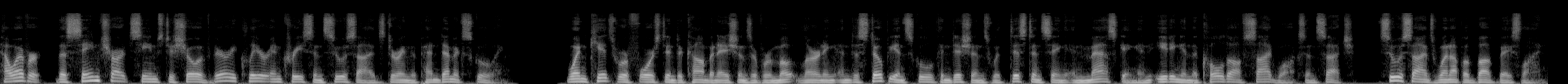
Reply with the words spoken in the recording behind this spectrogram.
However, the same chart seems to show a very clear increase in suicides during the pandemic schooling. When kids were forced into combinations of remote learning and dystopian school conditions with distancing and masking and eating in the cold off sidewalks and such, suicides went up above baseline.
